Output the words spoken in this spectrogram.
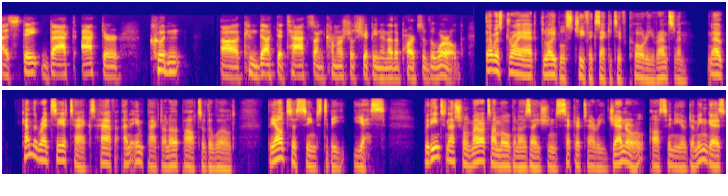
a state-backed actor couldn't uh, conduct attacks on commercial shipping in other parts of the world. That was Dryad Global's chief executive Corey Ranslem. Now, can the Red Sea attacks have an impact on other parts of the world? The answer seems to be yes. With the International Maritime Organization's Secretary General, Arsenio Dominguez,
